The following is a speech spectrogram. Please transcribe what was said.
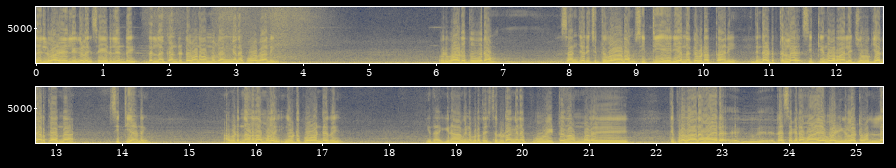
നെൽവഴലുകൾ സൈഡിലുണ്ട്. ഇതെല്ലാം കണ്ടിട്ട് വേണം നമുക്ക് അങ്ങനെ പോകാൻ ഒരുപാട് ദൂരം സഞ്ചരിച്ചിട്ട് വേണം സിറ്റി ഏരിയ എന്നൊക്കെ ഇവിടെ എത്താൻ ഇതിന്റെ അടുത്തുള്ള സിറ്റി എന്ന് പറഞ്ഞാൽ ജോഗ്യാകാർത്ത എന്ന സിറ്റിയാണ്. അവിടെ നിന്നാണ് നമ്മൾ ഇങ്ങോട്ട് പോകേണ്ടത്. ഇതാ ഗ്രാമീണ പ്രദേശത്തിലൂടെ അങ്ങനെ പോയിട്ട് നമ്മൾ പ്രധാനമായ രസകരമായ വഴികളാട്ടോ. നല്ല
